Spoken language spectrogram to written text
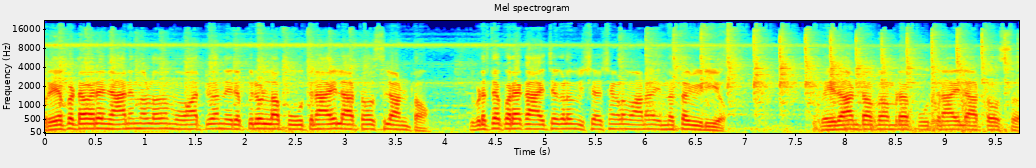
പ്രിയപ്പെട്ടവരെ ഞാനെന്നുള്ളത് മൂവാറ്റുപുഴ നിരപ്പിലുള്ള പൂത്തനായിൽ ഹൗസിലാണ് കേട്ടോ ഇവിടുത്തെ കുറേ കാഴ്ചകളും വിശേഷങ്ങളുമാണ് ഇന്നത്തെ വീഡിയോ. ഇതാണ് കേട്ടോ അപ്പോൾ നമ്മുടെ പൂത്തനായിൽ ആട്ടോസ്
